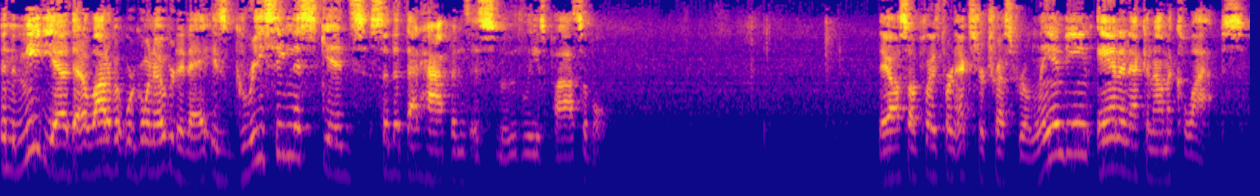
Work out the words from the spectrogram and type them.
in the media, that a lot of it we're going over today, is greasing the skids so that that happens as smoothly as possible. They also have plans for an extraterrestrial landing and an economic collapse.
